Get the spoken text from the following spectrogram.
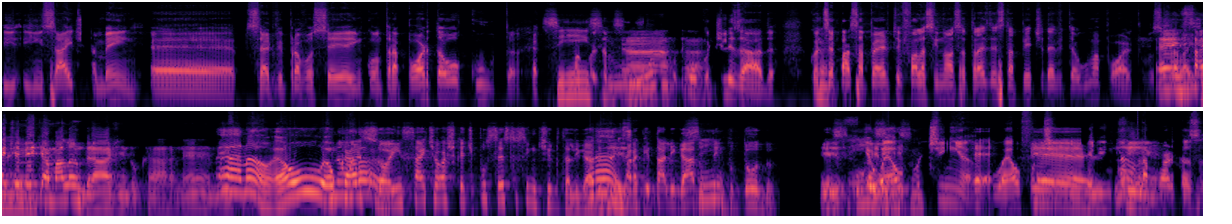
e, e insight também é, serve para você encontrar porta oculta. É sim, uma coisa sim, sim. muito Ah, tá. pouco utilizada. Quando É. você passa perto e fala assim, nossa, atrás desse tapete deve ter alguma porta. Você É, e insight sim. é meio que a malandragem do cara, né? Meio É, que- não, é o, é o não cara. é só, insight eu acho que é tipo o sexto sentido, tá ligado? É, Aquele isso- cara que tá ligado sim. o tempo todo. Isso. Sim, Porque o elfo tinha. É, o elfo é, tinha. Ele encontra tinha. portas,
